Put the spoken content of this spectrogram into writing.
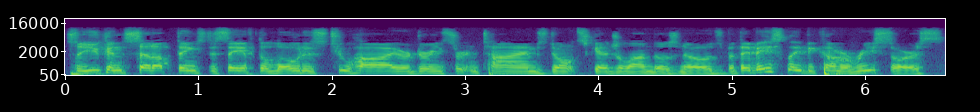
So you can set up things to say if the load is too high or during certain times don't schedule on those nodes. But they basically become a resource.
